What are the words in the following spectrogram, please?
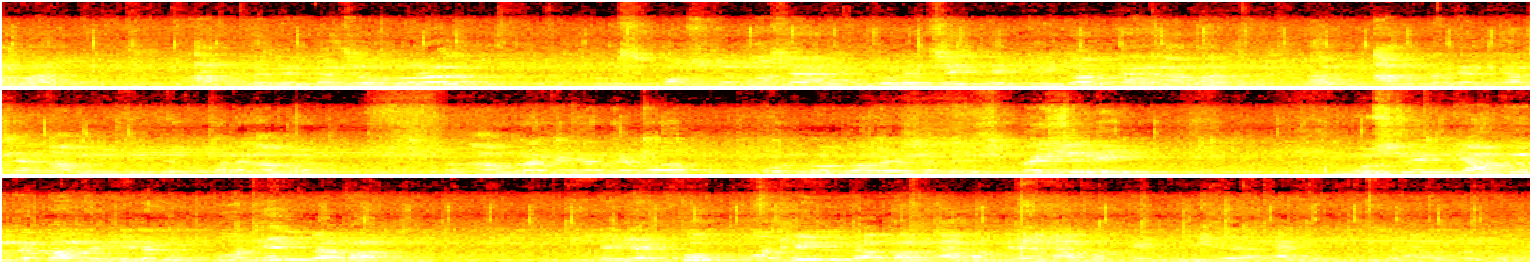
আমার আপনাদের কাছে অনুরোধ। খুব স্পষ্ট ভাষায় আমি বলেছি যে কি দরকার আমার, আর আপনাদের কাছে আমি কি দেবো মানে আমরা। আমরা যেটা দেব অন্য দলের সাথে স্পেশালি মুসলিম জাতীয়তাবাদ এটা খুব কঠিন ব্যাপার। এটা খুব কঠিন ব্যাপার। আমাকে আমাকে দিয়ে আইডেন্টিটি আলাদা করা।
